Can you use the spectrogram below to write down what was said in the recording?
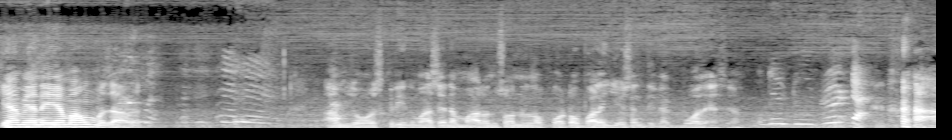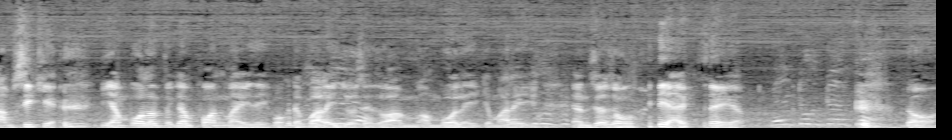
કેમ એને એમાં શું મજા આવે? આમ જો સ્ક્રીનમાં છે ને મારો સોનલનો ફોટો ભાળી ગયો છે ને તે કાંઈક બોલે છે. આમ શીખે. એ આમ બોલે તો કેમ ફોનમાં આવી જાય? કોકને ભાળી ગયો છે. જો આમ આમ બોલે કે મારે એમ છે, જો આવી જાય એમ. તો,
